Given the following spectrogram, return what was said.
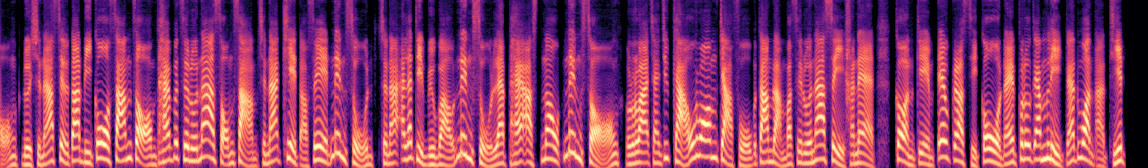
2 โดยชนะเซลตาบิโก้3-2 แพ้บาร์เซโลนา2-3 ชนะเคตาเฟ่1-0 ชนะแอตเลติกบิลเบา1-0 และแพ้อาร์เซนอล1-2 ราชันชุดขาวรองจ่าฝูงตามหลังบาร์เซโลนา4คะแนน ก่อนเกมเอลกราซิโกในโปรแกรมลีกนัดวันอาทิตย์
